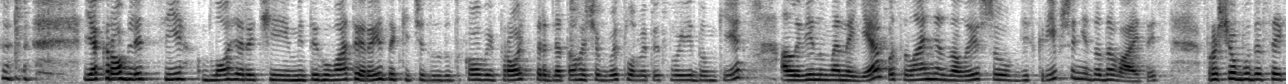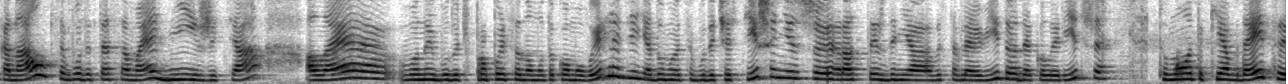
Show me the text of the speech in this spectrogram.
Як роблять ці блогери, чи мітигувати ризики, чи додатковий простір для того, щоб висловити свої думки. Але він у мене є. Посилання залишу в дескріпшені. Додавайтесь. Про що буде цей канал? Це буде те саме дні життя. Але вони будуть в прописаному такому вигляді. Я думаю, це буде частіше, ніж раз в тиждень я виставляю відео, деколи рідше. Тому такі апдейти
